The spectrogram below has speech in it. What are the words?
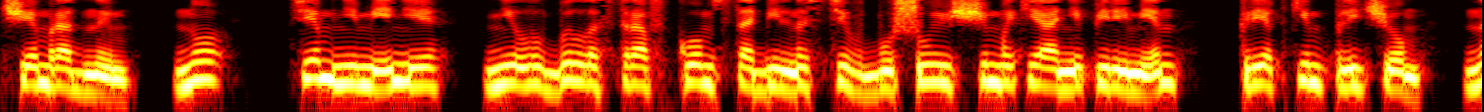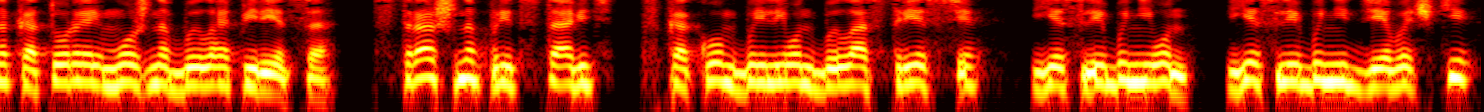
чем родным, но, тем не менее, Нил был островком стабильности в бушующем океане перемен, крепким плечом, на которое можно было опереться. Страшно представить, в каком бы ли он была стрессе, если бы не он, если бы не девочки,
